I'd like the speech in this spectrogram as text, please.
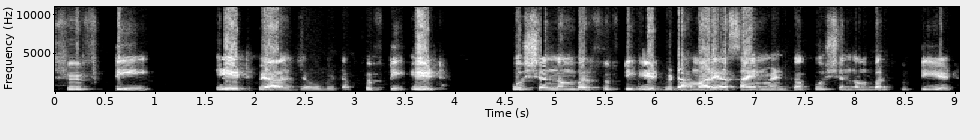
फिफ्टी एट पे आ जाओ बेटा fifty eight question number fifty eight बेटा हमारे असाइनमेंट का क्वेश्चन नंबर फिफ्टी एट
